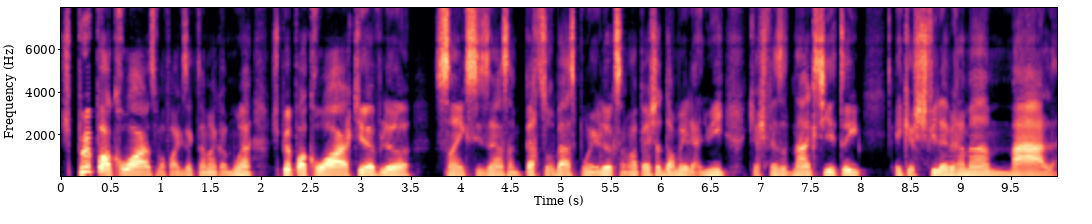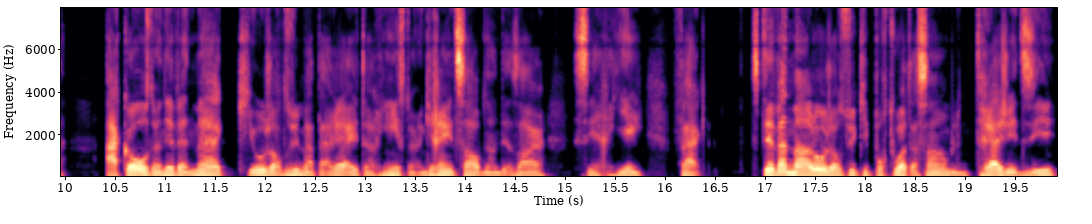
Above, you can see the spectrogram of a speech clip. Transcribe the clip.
Je peux pas croire, tu vas faire exactement comme moi, je peux pas croire que là, 5-6 ans, ça me perturbait à ce point-là, que ça m'empêchait de dormir la nuit, que je faisais de l'anxiété et que je filais vraiment mal à cause d'un événement qui aujourd'hui m'apparaît être rien. C'est un grain de sable dans le désert. C'est rien. Fait que cet événement-là aujourd'hui qui pour toi te semble une tragédie,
